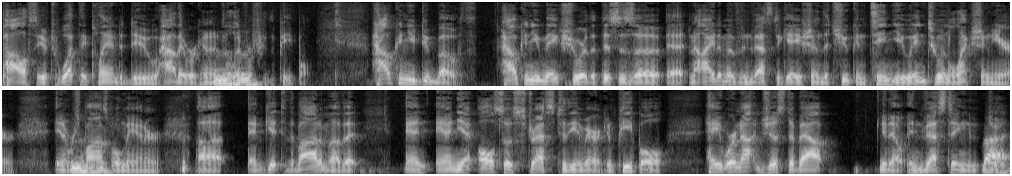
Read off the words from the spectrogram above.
policy or to what they plan to do, how they were going to deliver for the people. How can you do both? How can you make sure that this is a an item of investigation that you continue into an election year in a responsible manner uh, and get to the bottom of it, and and yet also stress to the American people, hey, we're not just about you know investing Right.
